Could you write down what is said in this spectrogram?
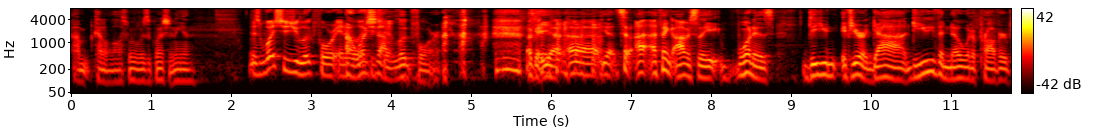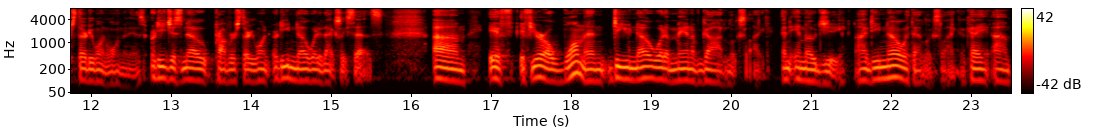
I'm kind of lost. What was the question again? Just what should you look for in a oh, relationship? What should I look for? okay, yeah, uh, yeah. So I, I, think obviously one is do you if you're a guy, do you even know what a Proverbs 31 woman is, or do you just know Proverbs 31, or do you know what it actually says? Um, if if you're a woman, do you know what a man of God looks like? An MOG. Uh, do you know what that looks like? Okay. Um,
